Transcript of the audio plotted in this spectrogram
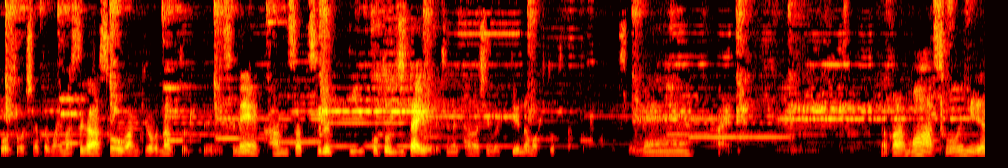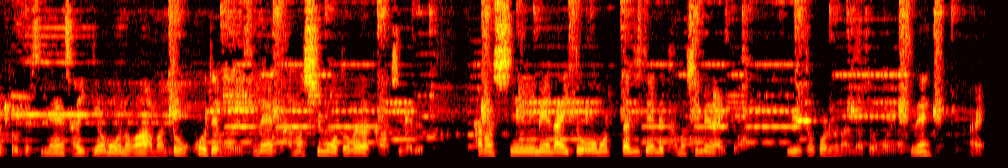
放送したと思いますが、双眼鏡などでですね、観察するっていうこと自体をですね、楽しむっていうのも一つだと思うんですよね。はい。だからまあ、そういう意味だとですね、最近思うのは、まあ、どこでもですね、楽しもうと思えば楽しめる。楽しめないと思った時点で楽しめないというところなんだと思いますね。はい。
